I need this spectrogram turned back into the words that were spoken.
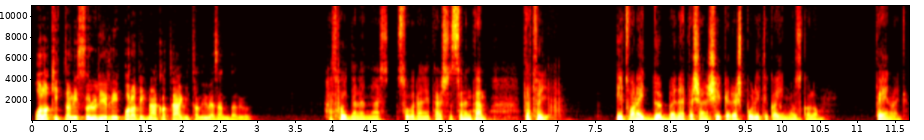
alakítani, fölülírni, paradigmákat tágítani ezen belül. Hát hogy ne lenne szuverenitás? Szerintem, tehát, hogy itt van egy döbbenetesen sikeres politikai mozgalom. Tényleg.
